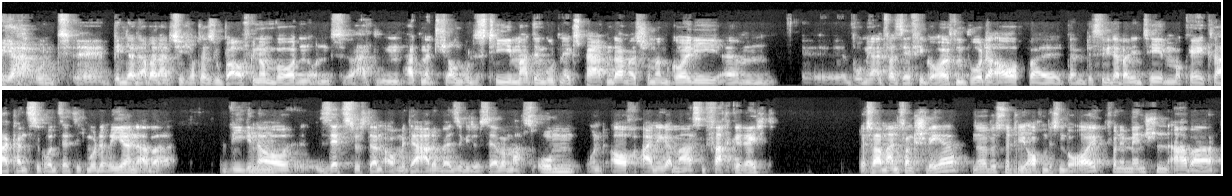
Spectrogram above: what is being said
Ja, und äh, bin dann aber natürlich auch da super aufgenommen worden und hatten, hatten natürlich auch ein gutes Team, hatte einen guten Experten damals schon beim Goldi, ähm, äh, wo mir einfach sehr viel geholfen wurde auch, weil dann bist du wieder bei den Themen, okay, klar kannst du grundsätzlich moderieren, aber wie genau mhm. setzt du es dann auch mit der Art und Weise, wie du es selber machst, um und auch einigermaßen fachgerecht? Das war am Anfang schwer, ne, bist natürlich mhm. auch ein bisschen beäugt von den Menschen, aber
